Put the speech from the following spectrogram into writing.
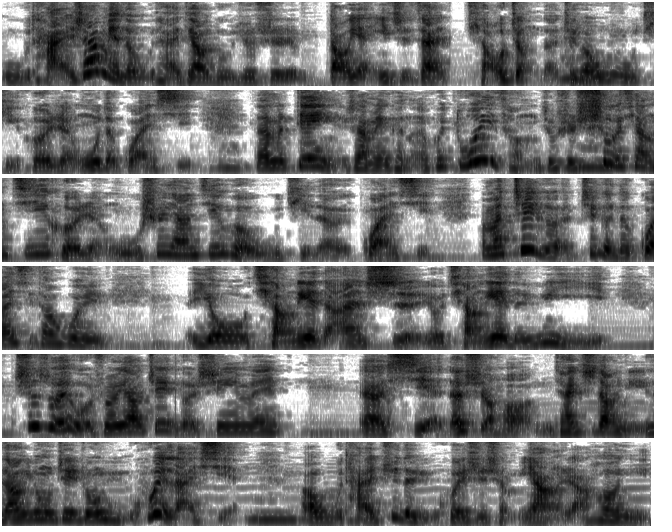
舞台上面的舞台调度就是导演一直在调整的这个物体和人物的关系。嗯那么电影上面可能会多一层，就是摄像机和人物、摄像机和物体的关系。那么这个这个的关系，它会有强烈的暗示，有强烈的寓意。之所以我说要这个，是因为。呃，写的时候你才知道你要用这种语汇来写，嗯呃，舞台剧的语汇是什么样，然后你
